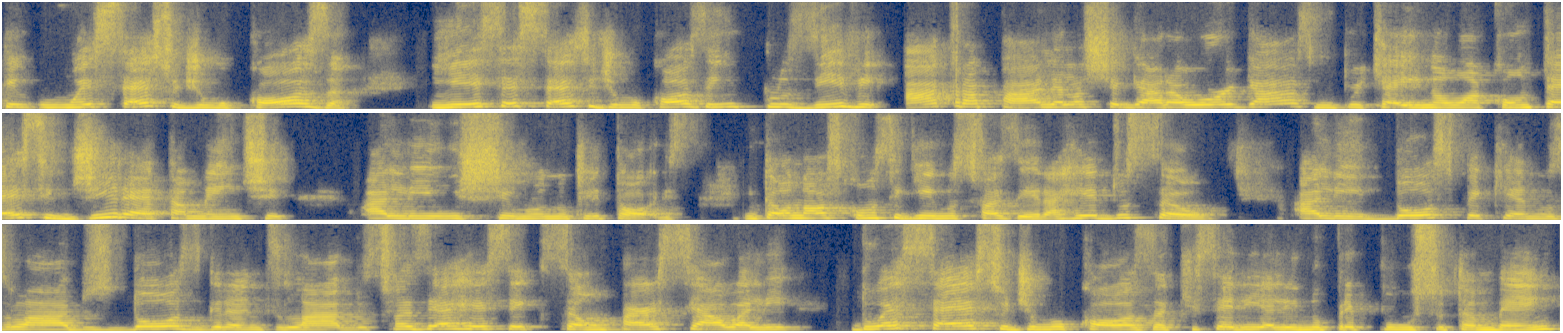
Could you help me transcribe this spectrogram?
tem um excesso de mucosa e esse excesso de mucosa, inclusive, atrapalha ela chegar ao orgasmo, porque aí não acontece diretamente ali o estímulo no clitóris. Então, nós conseguimos fazer a redução ali dos pequenos lábios, dos grandes lábios, fazer a ressecção parcial ali do excesso de mucosa que seria ali no prepúcio também,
